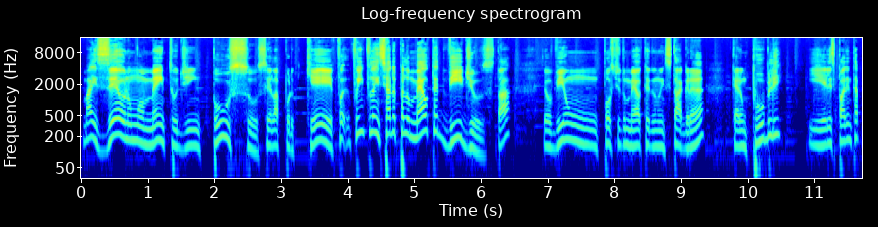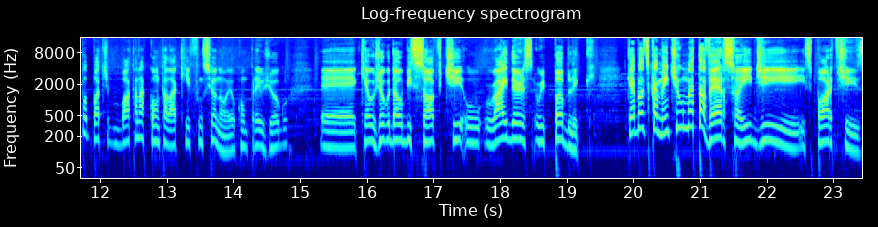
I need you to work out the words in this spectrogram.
Mas eu, num momento de impulso, sei lá por quê, fui, influenciado pelo Melted Videos, tá? Eu vi um post do Melted no Instagram, que era um publi, e eles podem até pô- bota, bota na conta lá que funcionou. Eu comprei o jogo, é, que é o jogo da Ubisoft, o Riders Republic que é basicamente um metaverso aí de esportes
